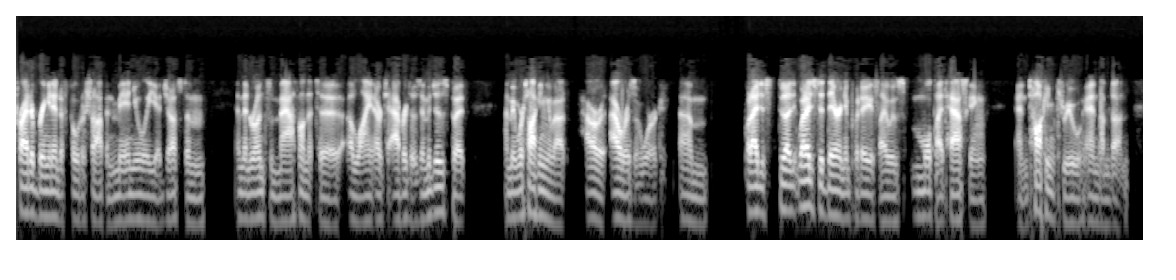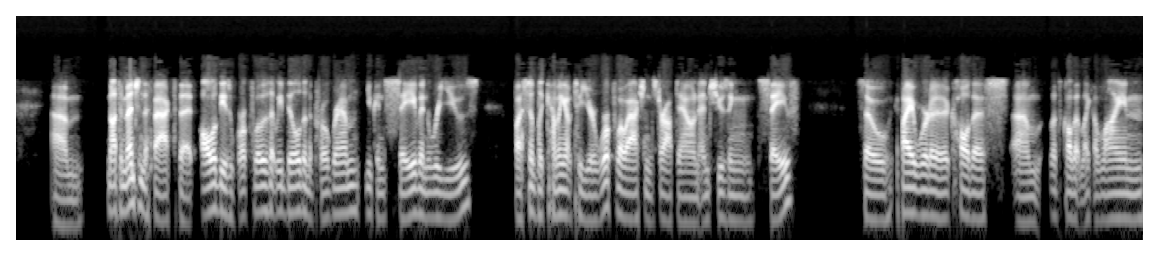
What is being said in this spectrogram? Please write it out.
try to bring it into Photoshop and manually adjust them, and then run some math on it to align or to average those images. But I mean, we're talking about hour, hours of work. Um, what I just did, what I just did there in iNPUT-ACE, I was multitasking and talking through, and I'm done. Um, not to mention the fact that all of these workflows that we build in the program, you can save and reuse by simply coming up to your workflow actions dropdown and choosing save. So if I were to call this, um, let's call it like a line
